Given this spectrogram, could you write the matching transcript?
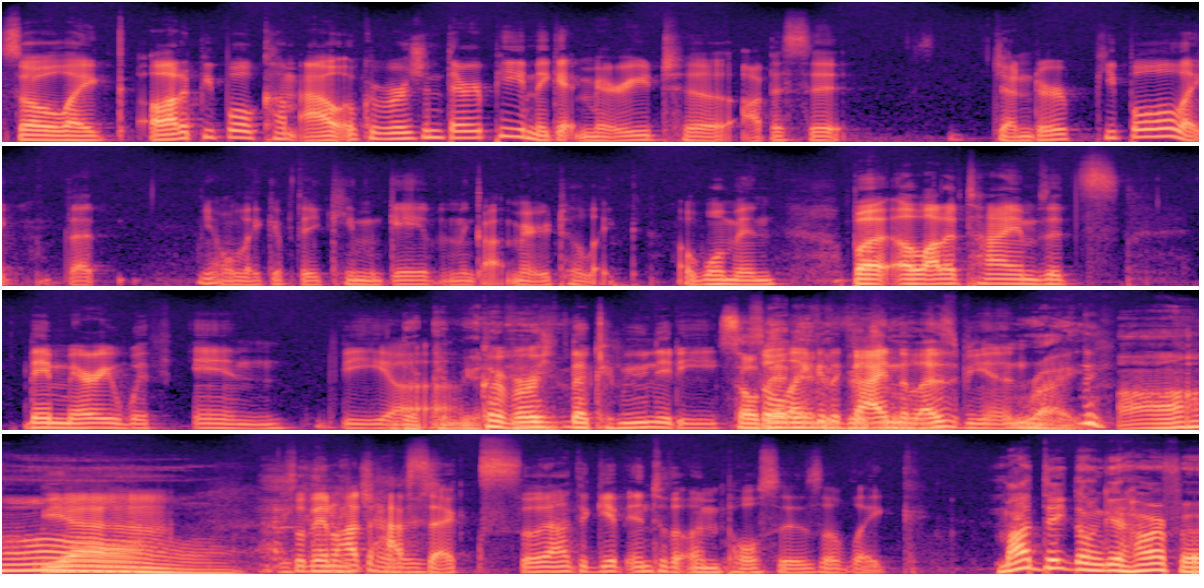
So like a lot of people come out of conversion therapy and they get married to opposite gender people like that you know like if they came gay then they got married to like a woman. But a lot of times it's they marry within the, uh, community. conversion the community. So, So like the guy and the lesbian. Right. Oh. Yeah. So they don't have to have sex. So they don't have to give into the impulses of like My dick don't get hard for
